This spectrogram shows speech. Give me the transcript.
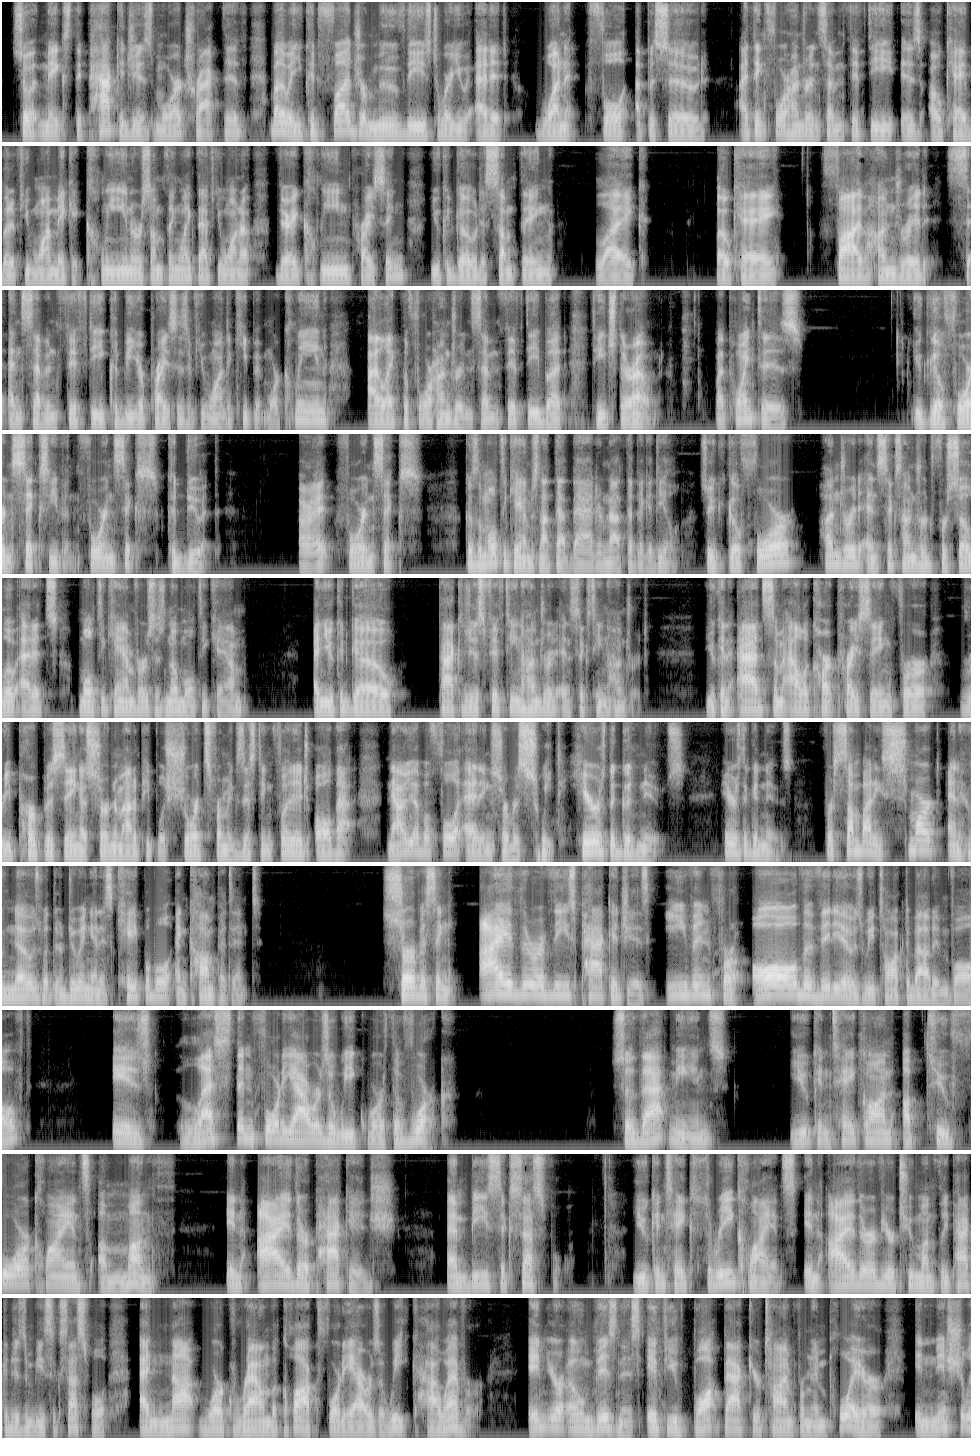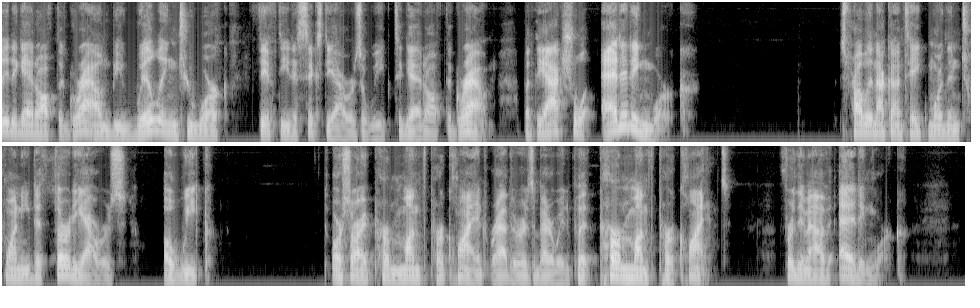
So it makes the packages more attractive. By the way, you could fudge or move these to where you edit one full episode I think 400 and 750 is okay, but if you want to make it clean or something like that, if you want a very clean pricing, you could go to something like okay, 500 and 750 could be your prices if you want to keep it more clean. I like the 400 and 750, but to each their own. My point is you could go 4 and 6 even. 4 and 6 could do it. All right? 4 and 6 because the multicam is not that bad or not that big a deal. So you could go 4 100 and 600 for solo edits, multicam versus no multicam. And you could go packages 1500 and 1600. You can add some a la carte pricing for repurposing a certain amount of people's shorts from existing footage, all that. Now you have a full editing service suite. Here's the good news. Here's the good news. For somebody smart and who knows what they're doing and is capable and competent, servicing either of these packages, even for all the videos we talked about involved, is less than 40 hours a week worth of work. So that means you can take on up to four clients a month in either package and be successful. You can take three clients in either of your two monthly packages and be successful and not work round the clock 40 hours a week. However, in your own business, if you've bought back your time from an employer initially to get off the ground, be willing to work 50 to 60 hours a week to get off the ground. But the actual editing work is probably not going to take more than 20 to 30 hours a week, or sorry, per month per client, rather, is a better way to put it, per month per client for the amount of editing work.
